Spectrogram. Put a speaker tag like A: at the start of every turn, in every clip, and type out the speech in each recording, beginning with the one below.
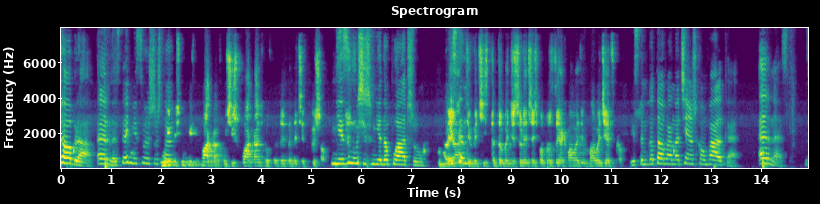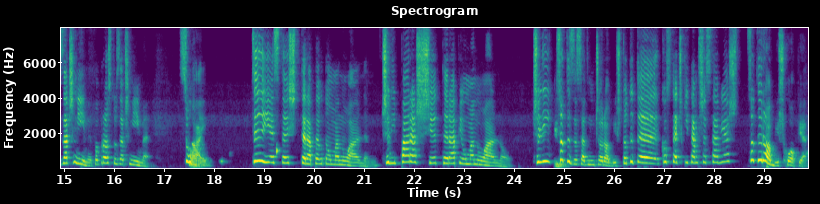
A: Dobra, Ernest, jak mnie słyszysz, to... Nie,
B: musisz płakać, musisz płakać, bo wtedy będę cię słyszał.
A: Nie zmusisz mnie do płaczu.
B: No Jestem... jak cię wycisnę, to będziesz ryczeć po prostu jak małe, małe dziecko.
A: Jestem gotowa na ciężką walkę. Ernest, zacznijmy, po prostu zacznijmy. Słuchaj, ty jesteś terapeutą manualnym, czyli parasz się terapią manualną. Czyli co ty zasadniczo robisz? To ty te kosteczki tam przestawiasz? Co ty robisz, chłopie?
